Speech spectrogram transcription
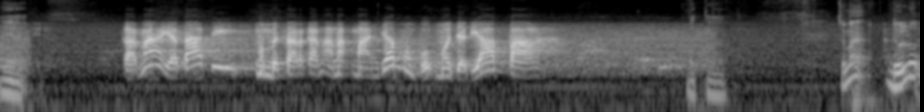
Ya, Karena ya tadi membesarkan anak manja mau, mau jadi apa? betul. Cuma dulu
